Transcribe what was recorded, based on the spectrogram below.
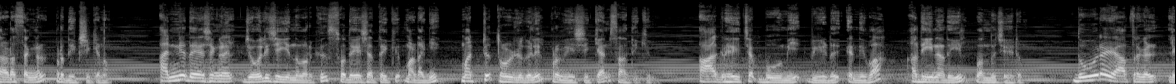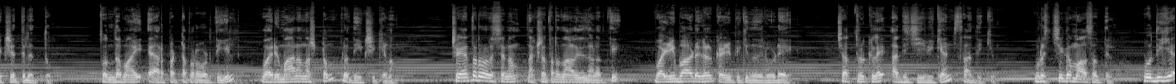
തടസ്സങ്ങൾ പ്രതീക്ഷിക്കണം. അന്യദേശങ്ങളിൽ ജോലി ചെയ്യുന്നവർക്ക് സ്വദേശത്തേക്ക് മടങ്ങി മറ്റു തൊഴിലുകളിൽ പ്രവേശിക്കാൻ സാധിക്കും. ആഗ്രഹിച്ച ഭൂമി വീട് എന്നിവ അധീനതയിൽ വന്നുചേരും ദൂരയാത്രകൾ ലക്ഷ്യത്തിലെത്തും. സ്വന്തമായി ഏർപ്പെട്ട പ്രവൃത്തിയിൽ വരുമാന നഷ്ടം പ്രതീക്ഷിക്കണം. ക്ഷേത്ര ദർശനം നക്ഷത്രനാളിൽ നടത്തി വഴിപാടുകൾ കഴിപ്പിക്കുന്നതിലൂടെ ശത്രുക്കളെ അതിജീവിക്കാൻ സാധിക്കും. വൃശ്ചിക മാസത്തിൽ പുതിയ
